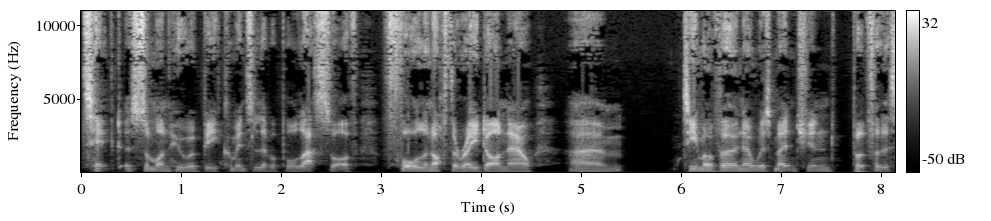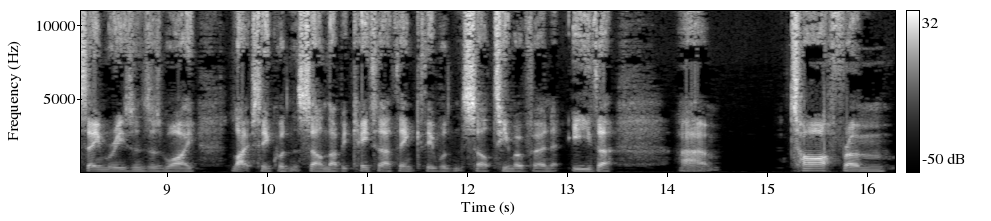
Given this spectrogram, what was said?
tipped as someone who would be coming to Liverpool. That's sort of fallen off the radar now. Um, Timo Werner was mentioned, but for the same reasons as why Leipzig wouldn't sell Naby Keita. I think they wouldn't sell Timo Werner either. Um, Tah from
